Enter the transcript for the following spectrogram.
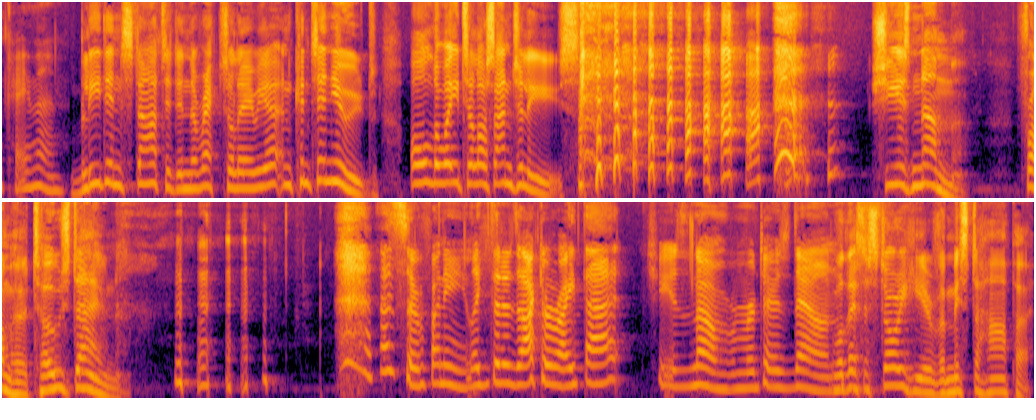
Okay, then. Bleeding started in the rectal area and continued all the way to Los Angeles. she is numb from her toes down. That's so funny. Like, did a doctor write that? She is numb from her toes down. Well, there's a story here of a Mr. Harper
